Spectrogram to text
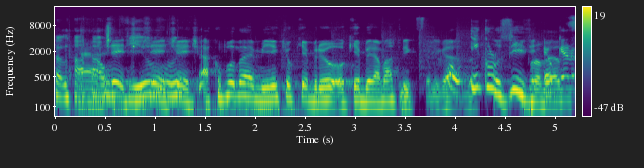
lá ao Gente, vivo. gente, gente, a culpa não é minha que eu quebrei, eu quebrei a Matrix, tá ligado? Pô, inclusive, eu quero.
